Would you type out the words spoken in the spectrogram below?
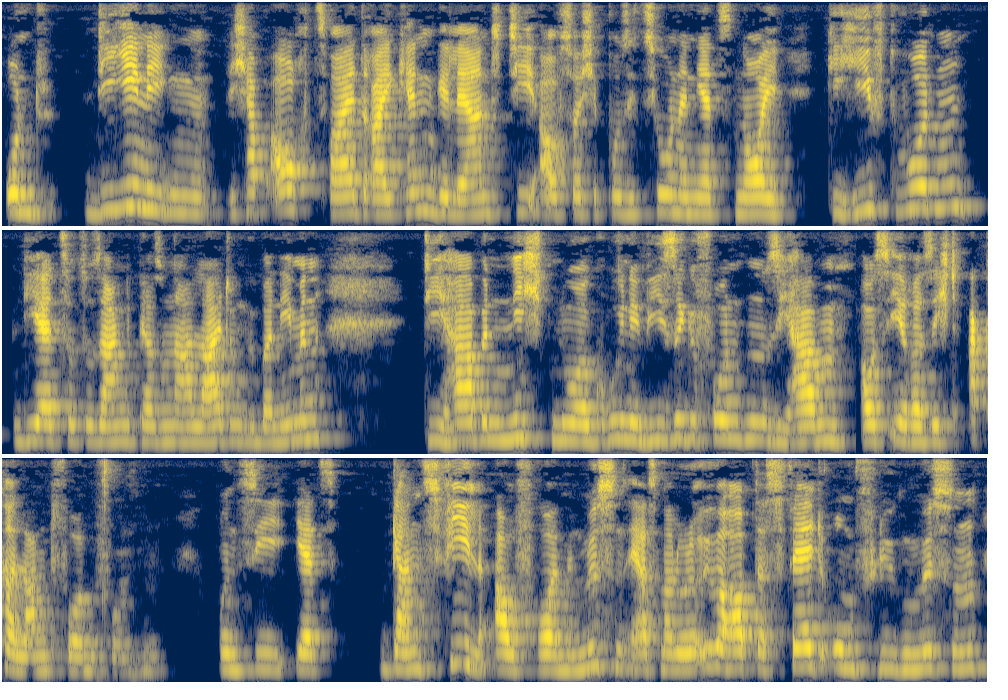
und diejenigen, ich habe auch zwei, drei kennengelernt, die auf solche Positionen jetzt neu gehievt wurden, die jetzt sozusagen die Personalleitung übernehmen, die haben nicht nur grüne Wiese gefunden, sie haben aus ihrer Sicht Ackerland vorgefunden und sie jetzt ganz viel aufräumen müssen erstmal oder überhaupt das Feld umflügen müssen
